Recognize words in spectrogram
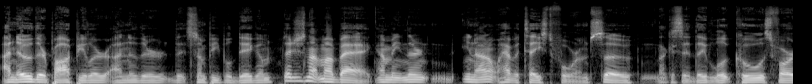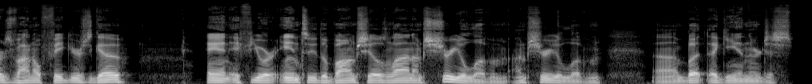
I know they're popular. I know they're that some people dig them. They're just not my bag. I mean, they're you know I don't have a taste for them. So, like I said, they look cool as far as vinyl figures go. And if you're into the bombshells line, I'm sure you'll love them. I'm sure you'll love them. Uh, but again, they're just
